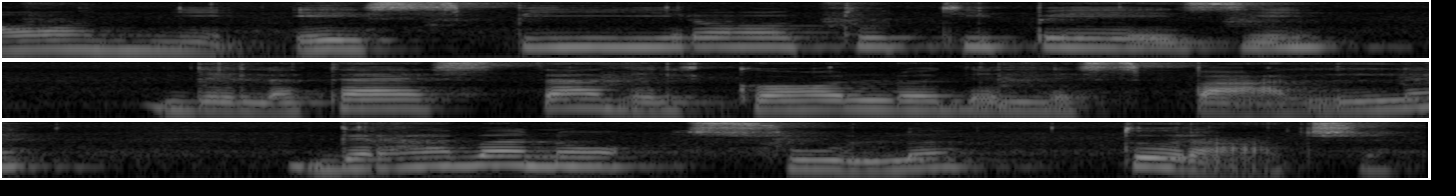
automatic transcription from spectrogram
ogni espiro tutti i pesi della testa, del collo e delle spalle gravano sul torace.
